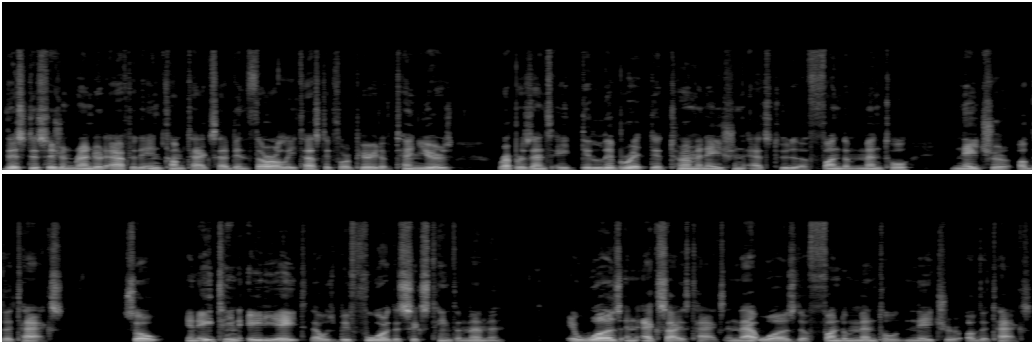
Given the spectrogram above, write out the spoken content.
this decision, rendered after the income tax had been thoroughly tested for a period of 10 years, represents a deliberate determination as to the fundamental nature of the tax. So, in 1888, that was before the 16th Amendment, it was an excise tax, and that was the fundamental nature of the tax.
